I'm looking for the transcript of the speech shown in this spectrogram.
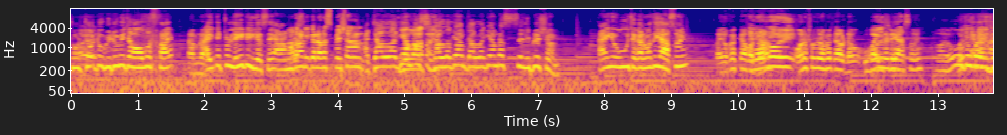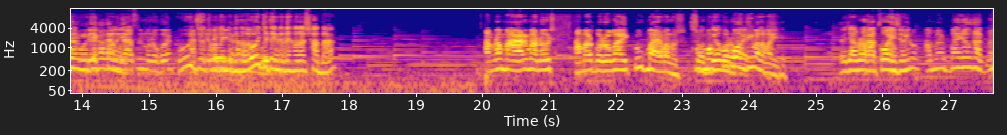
সূর্য- ডুবি ডুবি যাওয়া অবস্থায় আইতে একটু লেট হয়ে গেছে আর আমরা এখানে স্পেশাল সেলিব্রেশন তাই ওই জায়গার মধ্যেই আসুন। তাই অপেক্ষা করতে অনেক সুন্দর অপেক্ষা করতে অলরেডি আছে। ওই যে ওই দেখা দেখা যায় আসুন মনে করে ওই যে তোমাদের দেখা দেখা- ওই যে ওই দেখা যায় সাদা। আমরা মায়ের মানুষ আমার বড় ভাই খুব মায়ের মানুষ। খুব শ্রদ্ধেয় বড় ভাই। থেকে ভালো ভাই। এই যে আমরা কাকু আইছি আমরা ভাইরাল কাকু।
